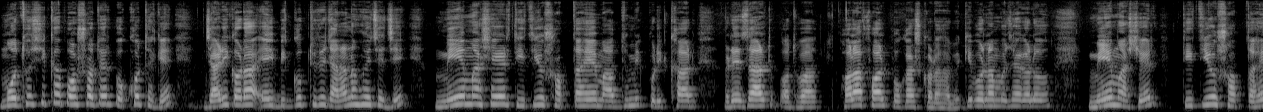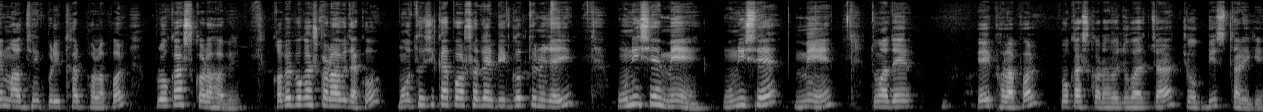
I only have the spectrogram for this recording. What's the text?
মধ্যশিক্ষা পর্ষদের পক্ষ থেকে জারি করা এই বিজ্ঞপ্তিতে জানানো হয়েছে যে মে মাসের তৃতীয় সপ্তাহে মাধ্যমিক পরীক্ষার রেজাল্ট অথবা ফলাফল প্রকাশ করা হবে। কি বললাম, বোঝা গেল? মে মাসের তৃতীয় সপ্তাহে মাধ্যমিক পরীক্ষার ফলাফল প্রকাশ করা হবে। কবে প্রকাশ করা হবে দেখো? মধ্যশিক্ষা পর্ষদের বিজ্ঞপ্তি অনুযায়ী উনিশে মে উনিশে মে তোমাদের এই ফলাফল প্রকাশ করা হবে দু হাজার চব্বিশ তারিখে।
